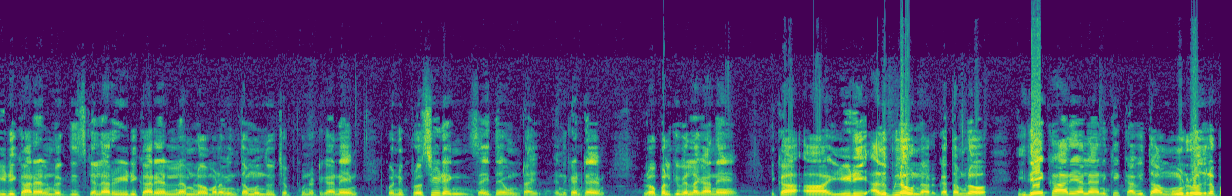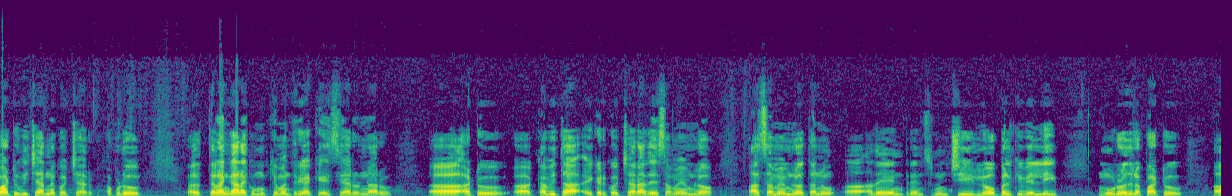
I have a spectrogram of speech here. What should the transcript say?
ఈడీ కార్యాలయంలోకి తీసుకెళ్ళారు. ఈడీ కార్యాలయంలో మనం ఇంతకుముందు చెప్పుకున్నట్టుగానే కొన్ని ప్రొసీడింగ్స్ అయితే ఉంటాయి. ఎందుకంటే లోపలికి వెళ్ళగానే ఇక ఈడీ అదుపులో ఉన్నారు. గతంలో ఇదే కార్యాలయానికి కవిత మూడు రోజుల పాటు విచారణకు వచ్చారు. అప్పుడు తెలంగాణకు ముఖ్యమంత్రిగా కేసీఆర్ ఉన్నారు. అటు కవిత ఇక్కడికి వచ్చారు అదే సమయంలో. ఆ సమయంలో తను అదే ఎంట్రన్స్ నుంచి లోపలికి వెళ్ళి మూడు రోజుల పాటు ఆ,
